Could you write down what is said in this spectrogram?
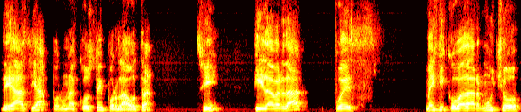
de Asia, por una costa y por la otra, ¿sí? Y la verdad, pues México va a dar mucho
